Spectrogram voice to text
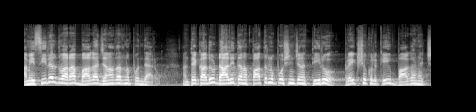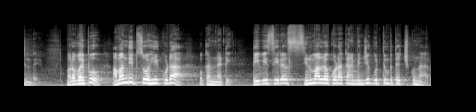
ఆమె ఈ సీరియల్ ద్వారా బాగా జనాదరణ పొందారు. అంతేకాదు డాలీ తన పాత్రను పోషించిన తీరు ప్రేక్షకులకి బాగా నచ్చింది. మరోవైపు అమన్దీప్ సోహి కూడా ఒక నటి. టీవీ సీరియల్స్ సినిమాల్లో కూడా కనిపించి గుర్తింపు తెచ్చుకున్నారు.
